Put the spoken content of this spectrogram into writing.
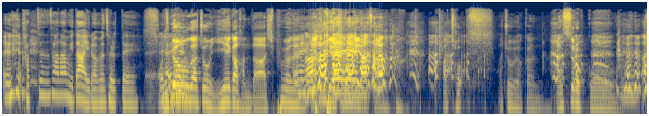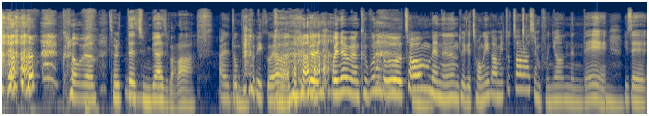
네. 같은 사람이다 이러면 절대 우병우가 좀 이해가 간다 싶으면은 네. 게 네, 낫다. 아저 아, 좀 약간 안쓰럽고 그러면 절대 준비하지 마라. 아니 농담이고요. 그, 왜냐면 그분도 처음에는 되게 정의감이 투철하신 분이었는데 음. 이제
